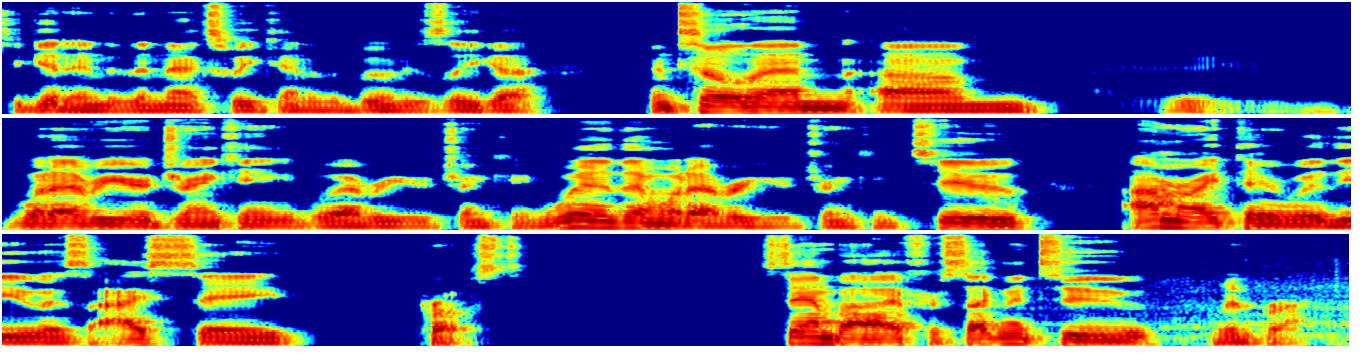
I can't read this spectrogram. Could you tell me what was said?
to get into the next weekend of the Bundesliga. Until then, um, whatever you're drinking, whoever you're drinking with, and whatever you're drinking to, I'm right there with you as I say Prost. Stand by for segment two with Brian.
